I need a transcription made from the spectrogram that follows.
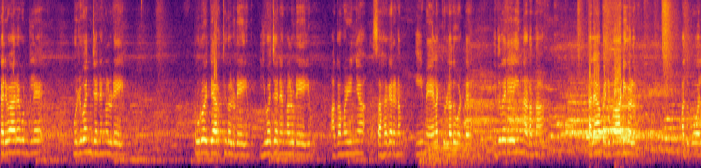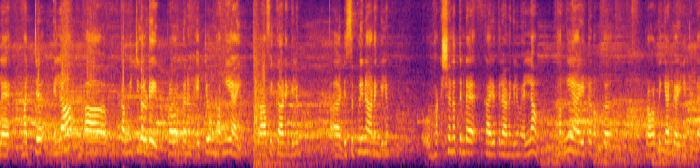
കരുവാരകുണ്ടിലെ മുഴുവൻ ജനങ്ങളുടെയും പൂർവ വിദ്യാർത്ഥികളുടെയും യുവജനങ്ങളുടെയും അകമഴിഞ്ഞ സഹകരണം ഈ മേളയ്ക്കുള്ളതുകൊണ്ട് ഇതുവരെയും നടന്ന കലാപരിപാടികളും അതുപോലെ മറ്റ് എല്ലാ കമ്മിറ്റികളുടെയും പ്രവർത്തനം ഏറ്റവും ഭംഗിയായി. ട്രാഫിക് ആണെങ്കിലും ഡിസിപ്ലിൻ ആണെങ്കിലും ഭക്ഷണത്തിന്റെ കാര്യത്തിലാണെങ്കിലും എല്ലാം ഭംഗിയായിട്ട് നമുക്ക് പ്രവർത്തിക്കാൻ കഴിഞ്ഞിട്ടുണ്ട്.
